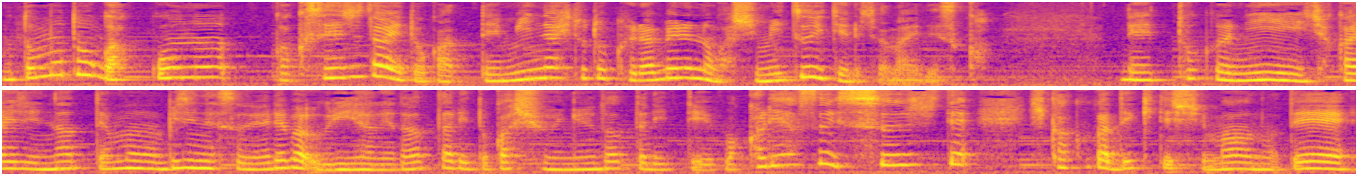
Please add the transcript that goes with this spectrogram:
もともと学校の学生時代とかってみんな人と比べるのが染みついてるじゃないですか。で特に社会人になってもビジネスをやれば売上だったりとか収入だったりっていう分かりやすい数字で比較ができてしまうので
